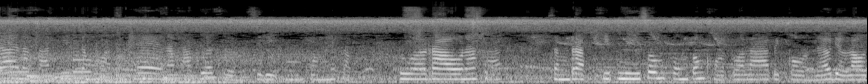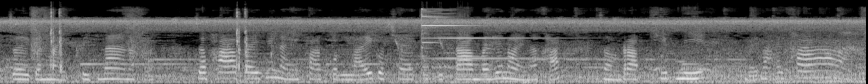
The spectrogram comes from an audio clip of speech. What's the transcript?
ได้นะคะ ที่จังหวัดแพร่นะคะ เพื่อเสริมสิริมงคลให้กับตัวเรานะคะสำหรับคลิปนี้ส้มคงต้องขอตัวลาไปก่อนแล้วเดี๋ยวเราเจอกันใหม่คลิปหน้านะคะ จะพาไปที่ไหนฝากกดไลค์กดแชร์กดติดตามไว้ให้หน่อยนะคะสำหรับคลิปนี้บ๊ายบายค่ะ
